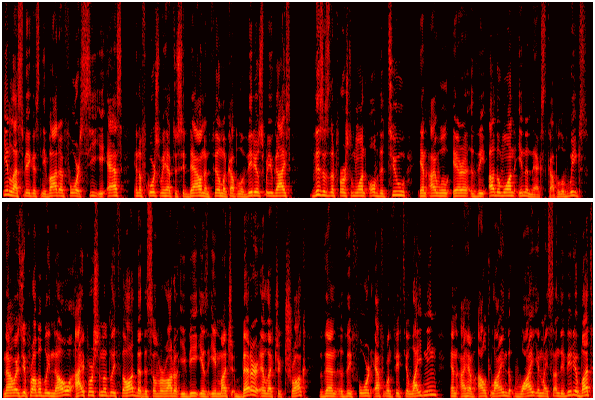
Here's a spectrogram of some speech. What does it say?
in Las Vegas, Nevada for CES. And of course, we had to sit down and film a couple of videos for you guys. This is the first one of the two, and I will air the other one in the next couple of weeks. Now, as you probably know, I personally thought that the Silverado EV is a much better electric truck than the Ford F-150 Lightning, and I have outlined why in my Sunday video, but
